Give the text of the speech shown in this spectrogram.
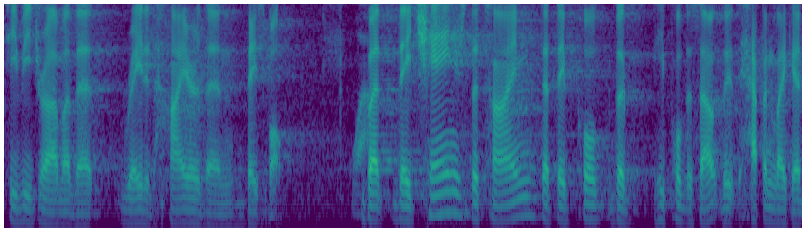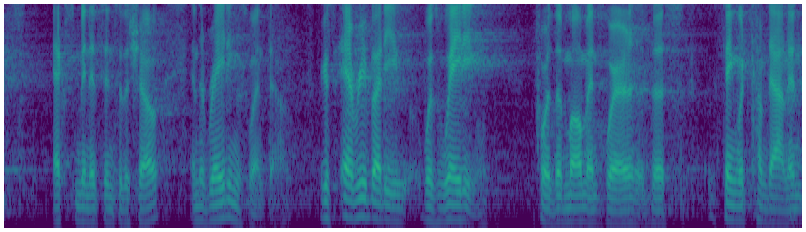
TV drama that rated higher than baseball. Wow. But they changed the time that they pulled the he pulled this out. It happened like at X minutes into the show, and the ratings went down because everybody was waiting for the moment where this thing would come down and,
